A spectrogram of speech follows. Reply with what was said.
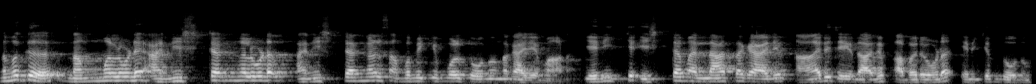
നമുക്ക് നമ്മളുടെ അനിഷ്ടങ്ങളുടെ അനിഷ്ടങ്ങൾ സംഭവിക്കുമ്പോൾ തോന്നുന്ന കാര്യമാണ്. എനിക്ക് ഇഷ്ടമല്ലാത്ത കാര്യം ആര് ചെയ്താലും അവരോട് എനിക്കും തോന്നും.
